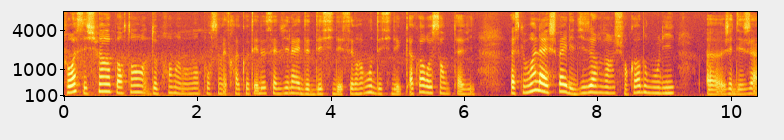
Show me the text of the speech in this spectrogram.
pour moi, c'est super important de prendre un moment pour se mettre à côté de cette vie-là et de décider. C'est vraiment décider à quoi ressemble ta vie. Parce que moi, là, je sais pas, il est 10h20, je suis encore dans mon lit. Euh, j'ai déjà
